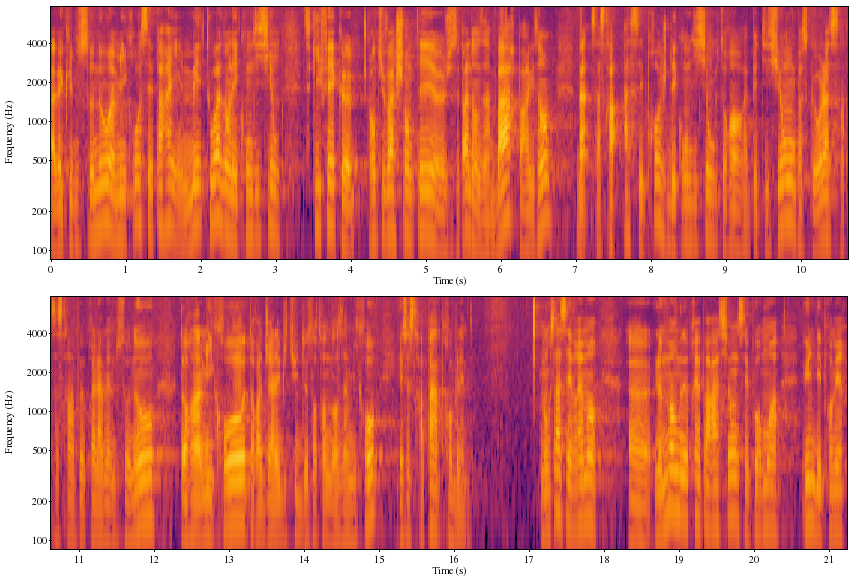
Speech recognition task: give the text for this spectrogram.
avec une sono, un micro, c'est pareil. Mets-toi dans les conditions. Ce qui fait que quand tu vas chanter, euh, je ne sais pas, dans un bar par exemple, ben, ça sera assez proche des conditions que tu auras en répétition parce que voilà, ça, sera à peu près la même sono. Tu auras un micro, tu auras déjà l'habitude de t'entendre dans un micro et ce ne sera pas un problème. Donc ça, c'est vraiment euh, le manque de préparation, c'est pour moi une des premières,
